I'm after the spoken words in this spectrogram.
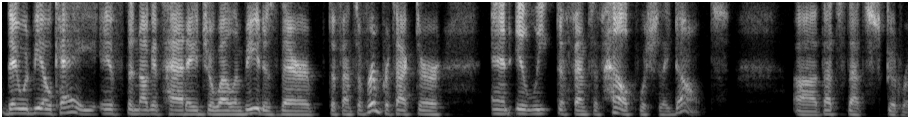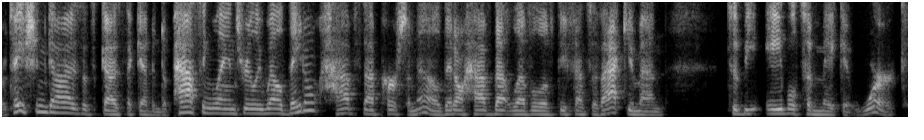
they would be okay if the Nuggets had a Joel Embiid as their defensive rim protector and elite defensive help, which they don't. Uh, that's that's good rotation guys. That's guys that get into passing lanes really well. They don't have that personnel. They don't have that level of defensive acumen to be able to make it work,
